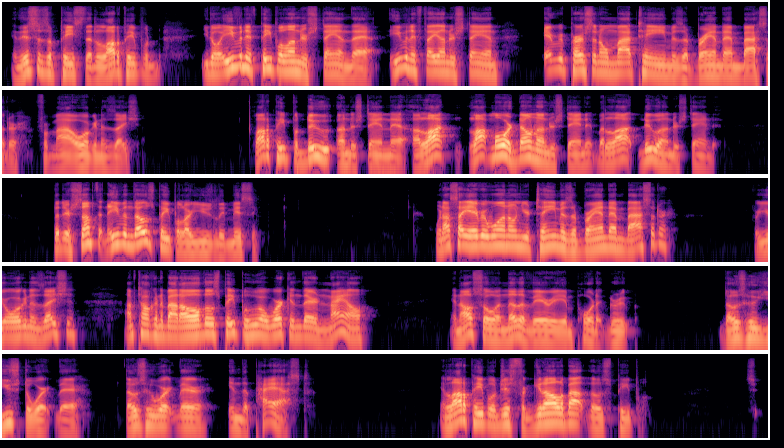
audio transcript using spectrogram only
And this is a piece that a lot of people, you know, even if people understand that, even if they understand every person on my team is a brand ambassador for my organization. A lot of people do understand that. A lot, lot more don't understand it, but a lot do understand it. But there's something even those people are usually missing. When I say everyone on your team is a brand ambassador for your organization, I'm talking about all those people who are working there now, and also another very important group those who used to work there, those who worked there in the past. And a lot of people just forget all about those people.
